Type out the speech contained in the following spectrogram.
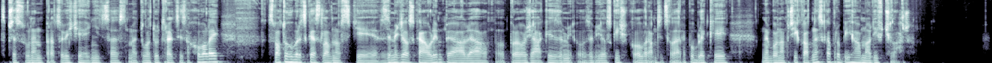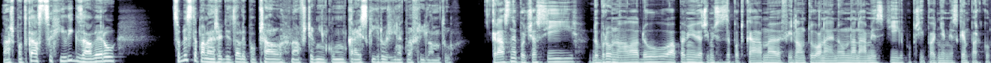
s přesunem pracoviště Hejnice jsme tuhle tu tradici zachovali. Svatohuberské slavnosti, zemědělská olympiáda pro žáky zemědělských škol v rámci celé republiky, nebo například dneska probíhá Mladý včelař. Náš podcast se chýlí k závěru. Co byste, pane řediteli, popřál návštěvníkům krajských dožínek ve Friedlandu? Krásné počasí, dobrou náladu a pevně věřím, že se potkáme ve Friedlandu a nejenom na náměstí, po případně městském parku.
